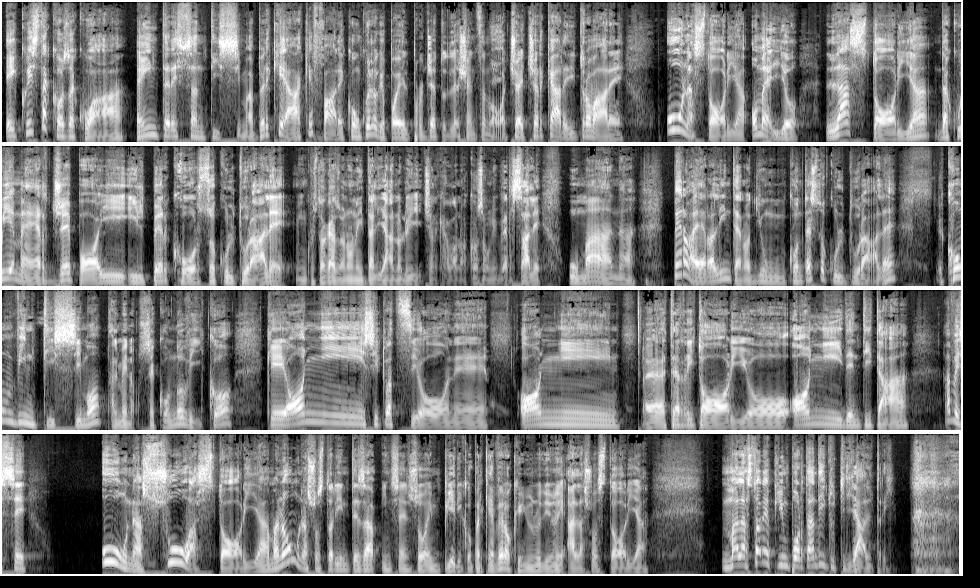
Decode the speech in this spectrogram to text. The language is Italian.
E questa cosa qua è interessantissima perché ha a che fare con quello che poi è il progetto della scienza nuova, cioè cercare di trovare una storia, o meglio, la storia da cui emerge poi il percorso culturale, in questo caso non italiano, lui cercava una cosa universale, umana, però era all'interno di un contesto culturale convintissimo, almeno secondo Vico, che ogni situazione, ogni eh, territorio, ogni identità avesse una sua storia, ma non una sua storia intesa in senso empirico, perché è vero che ognuno di noi ha la sua storia, ma la storia più importante di tutti gli altri.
